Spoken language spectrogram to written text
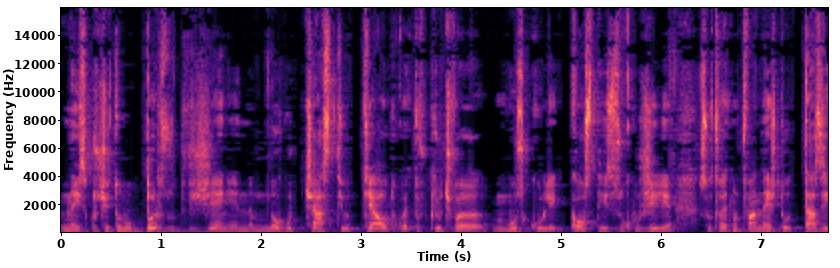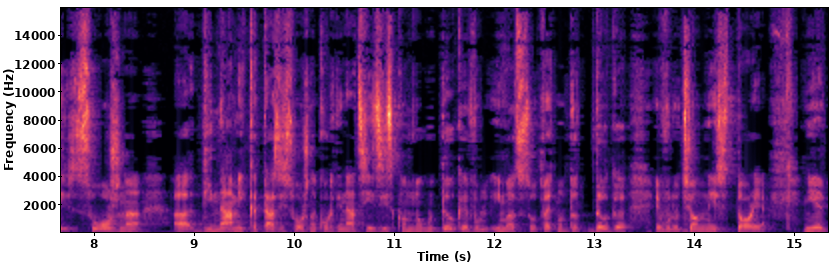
на изключително бързо движение на много части от тялото, което включва мускули, кости и сухожилия. Съответно, това нещо, тази сложна а, динамика, тази сложна координация изисква много дълга, има съответно дълга еволюционна история. Ние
